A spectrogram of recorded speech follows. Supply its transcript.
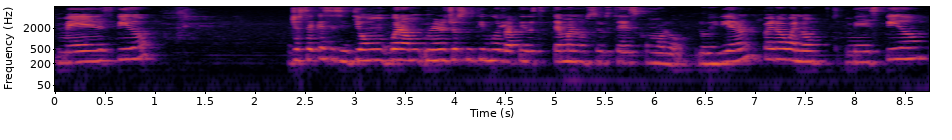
me despido. yo sé que se sintió un, bueno, yo sentí muy rápido este tema, no sé ustedes cómo lo, lo vivieron, pero bueno, me despido.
